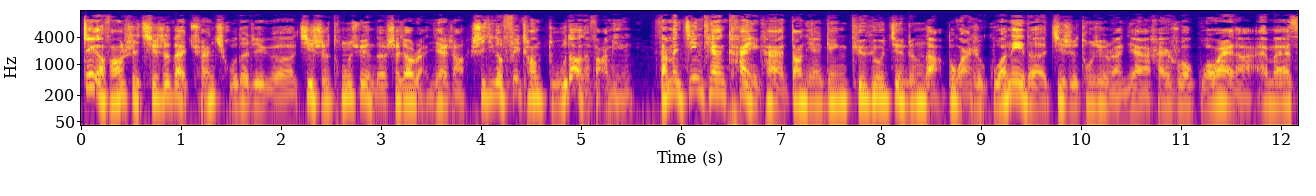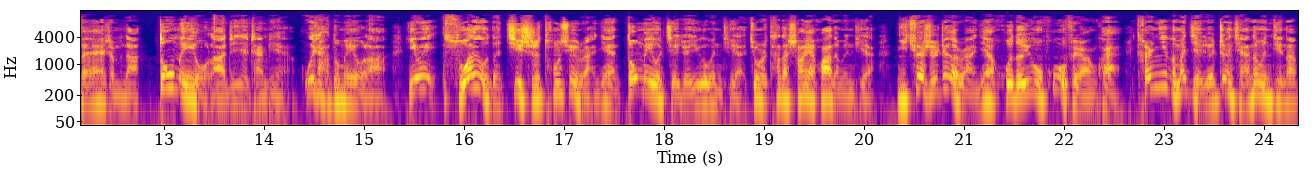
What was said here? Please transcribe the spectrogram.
这个方式其实在全球的这个即时通讯的社交软件上是一个非常独到的发明。咱们今天看一看当年跟 QQ 竞争的，不管是国内的即时通讯软件，还是说国外的 MSN 什么的，都没有了这些产品。为啥都没有了？因为所有的即时通讯软件都没有解决一个问题，就是它的商业化的问题。你确实这个软件获得用户非常快，可是你怎么解决挣钱的问题呢？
